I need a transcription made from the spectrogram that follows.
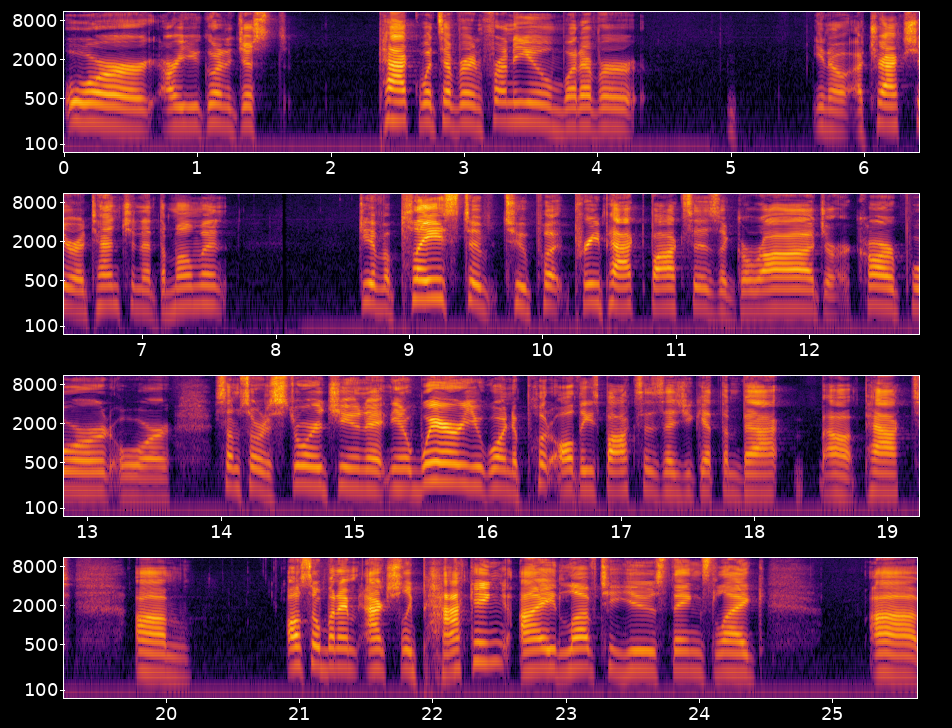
or are you going to just pack whatever in front of you and whatever you know, attracts your attention at the moment? Do you have a place to, to put pre-packed boxes, a garage or a carport or some sort of storage unit? You know, where are you going to put all these boxes as you get them back uh, packed? Um, also, when I'm actually packing, I love to use things like uh,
